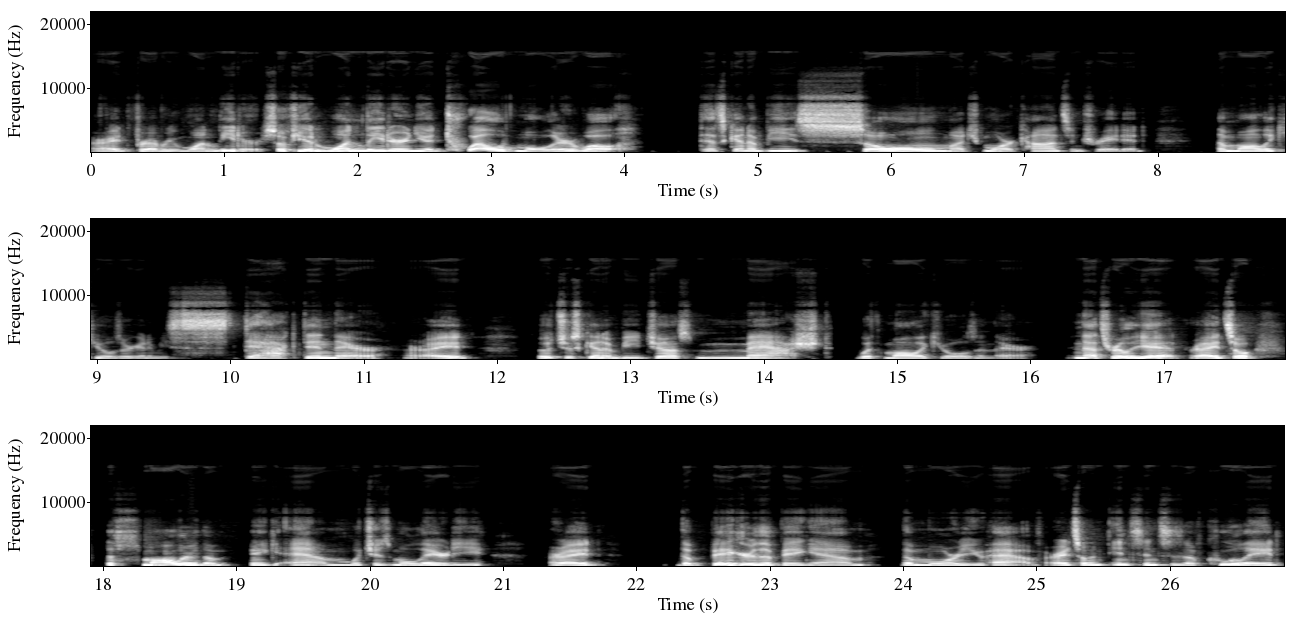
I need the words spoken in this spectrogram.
all right, for every one liter. So if you had one liter and you had 12 molar, well, that's going to be so much more concentrated. The molecules are going to be stacked in there, all right? So it's just going to be just mashed with molecules in there. And that's really it, right? So the smaller the big M, which is molarity, all right, the bigger the big M, the more you have, all right? So in instances of Kool-Aid,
